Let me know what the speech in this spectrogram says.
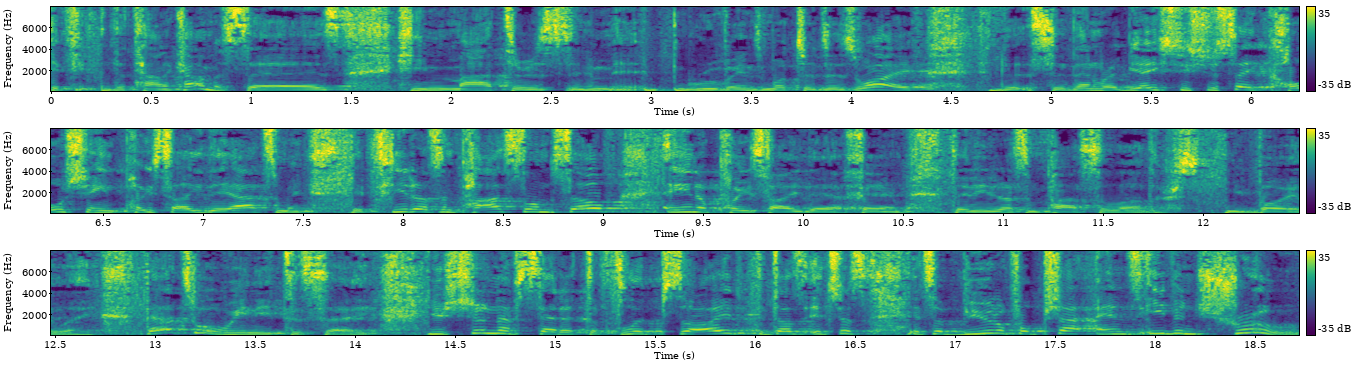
If the Tanakama says he matters, Ruvain's mutter to his wife, so then Rabbi Yossi should say, Kol Shein Paisal Atzmai. If he doesn't passel himself, ain't a Paisal Achem, then he doesn't passel others. That's what we need to say. You shouldn't have said it the flip side. It does, it's just, it's a beautiful pshat, and it's even true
